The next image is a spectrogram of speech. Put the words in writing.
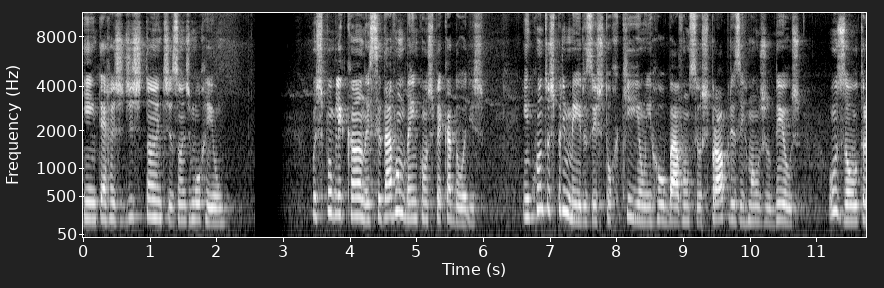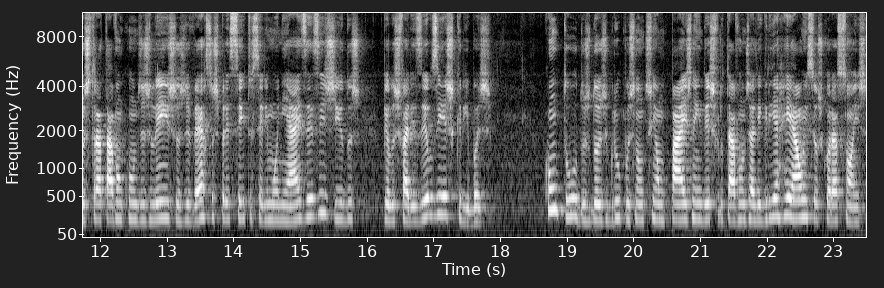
e em terras distantes onde morreu. Os publicanos se davam bem com os pecadores. Enquanto os primeiros extorquiam e roubavam seus próprios irmãos judeus, os outros tratavam com desleixo os diversos preceitos cerimoniais exigidos pelos fariseus e escribas. Contudo, os dois grupos não tinham paz nem desfrutavam de alegria real em seus corações.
